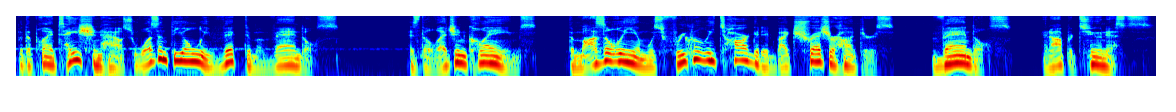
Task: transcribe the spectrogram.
But the plantation house wasn't the only victim of vandals. As the legend claims, the mausoleum was frequently targeted by treasure hunters, vandals, and opportunists.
